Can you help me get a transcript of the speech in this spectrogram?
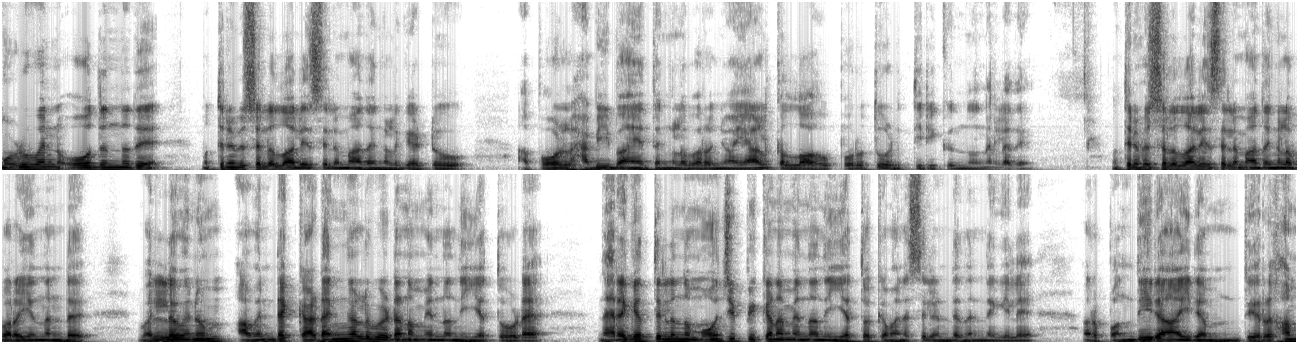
മുഴുവൻ ഓതുന്നത് മുത്തനബി സല്ലാ അലൈഹി സ്വലം തങ്ങൾ കേട്ടു. അപ്പോൾ ഹബീബായ തങ്ങൾ പറഞ്ഞു അയാൾക്ക് അള്ളാഹു പുറത്തു കൊടുത്തിരിക്കുന്നു എന്നുള്ളത്. മുത്തനബി സല്ലാ അലൈഹി സ്വലം തങ്ങൾ പറയുന്നുണ്ട് വല്ലവനും അവന്റെ കടങ്ങൾ വിടണം എന്ന നീയത്തോടെ നരകത്തിൽ നിന്ന് മോചിപ്പിക്കണം എന്ന നീയത്തൊക്കെ മനസ്സിലുണ്ടെന്നുണ്ടെങ്കിൽ അവർ പന്തിരായിരം ദിർഹം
